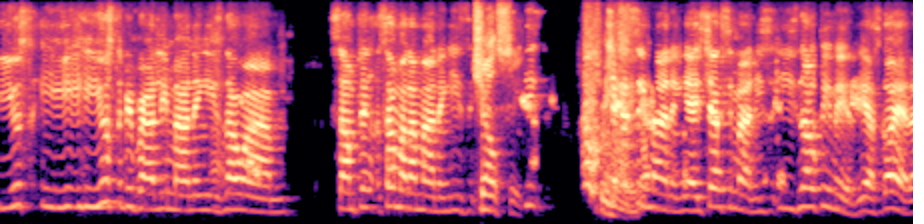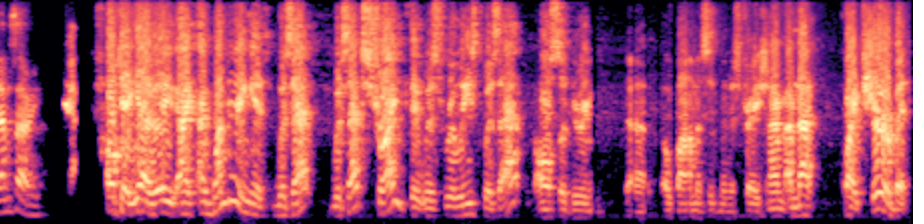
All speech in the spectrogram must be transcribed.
he used he, he used to be Bradley Manning. He's now um something some other Manning. He's Chelsea. He, Chelsea, Chelsea Manning. Yeah, Chelsea Manning. He's he's now female. Yes, go ahead. I'm sorry. Okay, yeah. I, I'm wondering if was that was that strike that was released was that also during uh, Obama's administration? I'm, I'm not quite sure, but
